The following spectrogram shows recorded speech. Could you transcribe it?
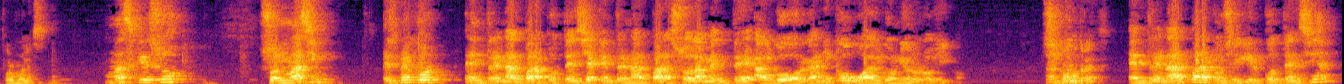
fórmulas. más que eso, son más. Es mejor entrenar para potencia que entrenar para solamente algo orgánico o algo neurológico. Si Ah, ¿Cómo tú- traes? entrenar para conseguir potencia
